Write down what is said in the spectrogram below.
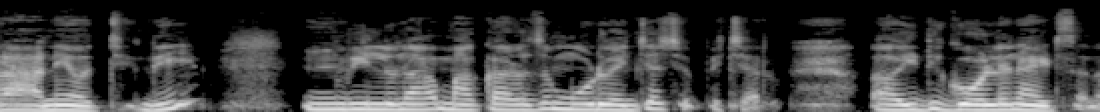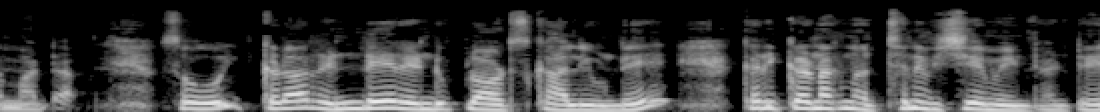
రానే వచ్చింది. వీళ్ళు నా మాకు ఆ రోజు మూడు వెంచర్స్ చూపించారు. ఇది గోల్డెన్ హైట్స్ అనమాట సో ఇక్కడ రెండే రెండు ప్లాట్స్ ఖాళీ ఉండే. కానీ ఇక్కడ నాకు నచ్చిన విషయం ఏంటంటే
